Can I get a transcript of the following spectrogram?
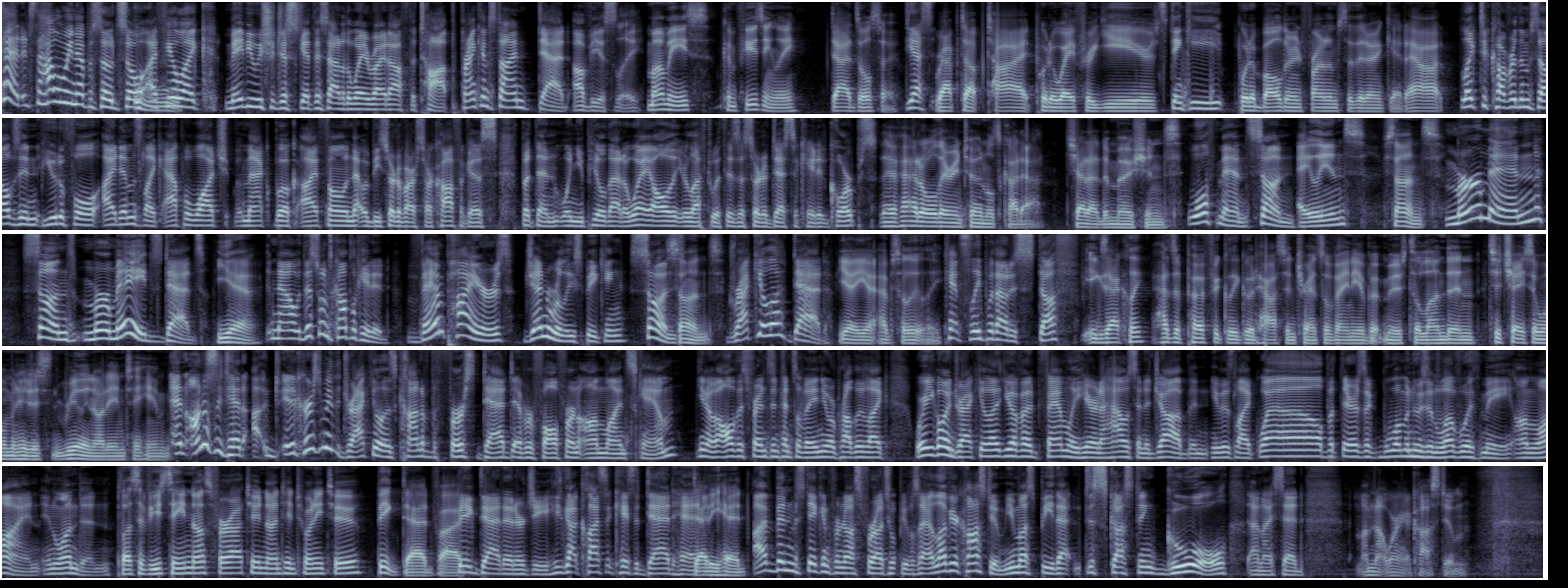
Ted, it's the Halloween episode, so I feel like maybe we should just get this out of the way right off the top. Frankenstein, dad, obviously. Mummies, confusingly, dads also. Yes. Wrapped up tight, put away for years, Stinky, put a boulder in front of them so they don't get out. like to cover themselves in beautiful items like Apple Watch, MacBook, iPhone. That would be sort of our sarcophagus. But then when you peel that away, all that you're left with is a sort of desiccated corpse. They've had all their internals cut out. Shout out to Motions. Wolfman, son. Aliens, sons. Mermen, sons. Mermaids, dads. Yeah, Now, this one's complicated. Vampires, generally speaking, sons. sons. Dracula, dad. Yeah, yeah, absolutely. Can't sleep without his stuff. Exactly. Has a perfectly good house in Transylvania, but moves to London to chase a woman who's just really not into him. And honestly, Ted, uh, it occurs to me that Dracula is kind of the first dad to ever fall for an online scam. You know, all of his friends in Pennsylvania were probably like, Where are you going, Dracula? You have a family here and a house and a job. And he was like, Well, but there's a woman who's in love with me online in London. Plus, have you seen Nosferatu 1922? Big dad vibe. Big dad energy. He's got classic case of dad head. daddy head. I've been mistaken for Nosferatu. People say, I love your costume. You must be that disgusting ghoul. And I said, I'm not wearing a costume.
